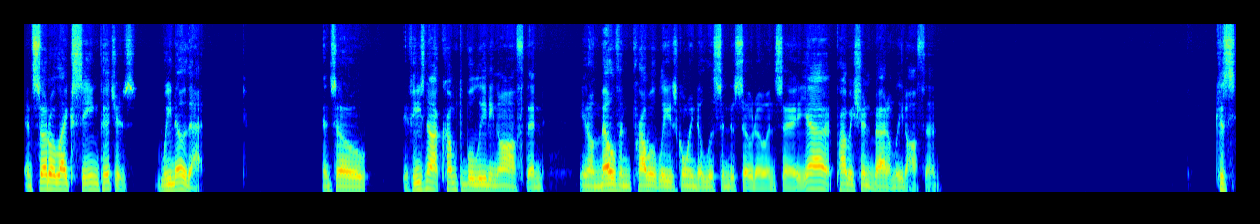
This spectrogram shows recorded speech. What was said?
And Soto likes seeing pitches. We know that. And so if he's not comfortable leading off, then you know Melvin probably is going to listen to Soto and say, "Yeah, probably shouldn't bat him lead off then." Because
